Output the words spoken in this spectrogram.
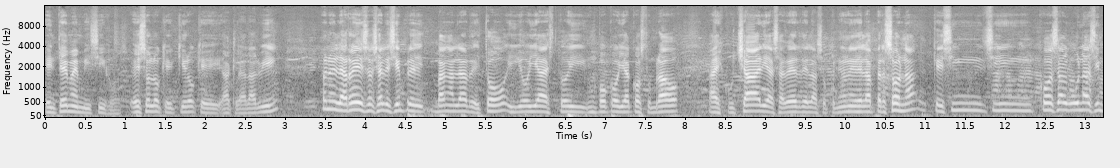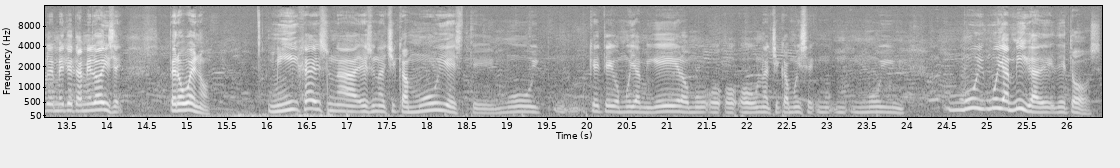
en tema de mis hijos. Eso es lo que quiero que aclarar bien. Bueno, en las redes sociales siempre van a hablar de todo y yo ya estoy un poco ya acostumbrado a escuchar y a saber de las opiniones de la persona, que sin, sin cosa alguna simplemente también lo dicen. Pero bueno, mi hija es una, es una chica muy, este, muy, ¿qué te digo? Muy amiguera o, una chica muy, muy, muy, muy amiga de, todos.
